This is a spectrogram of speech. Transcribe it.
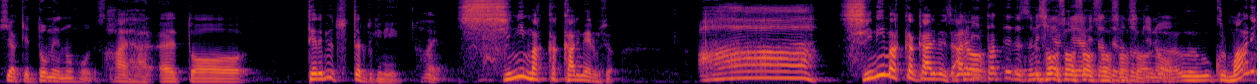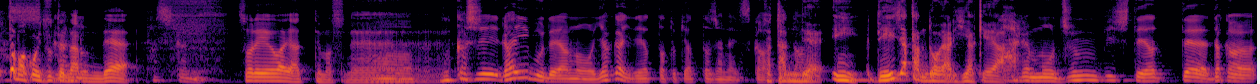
日焼け止めの方ですか？はいはい。えっ、とテレビ映ってる時にはい。死に真っ赤っかに見えるんですよ。あ死に真っ赤っかに見えるんですあのたてですねそうそうそうそう。そうそうこれマニったばこいつってなるんで確かに。それはやってますね。昔ライブであの野外でやった時あったじゃないですか。じゃたんで。いい。デイジャタンどうやり日焼けや。あれもう準備してやってだから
